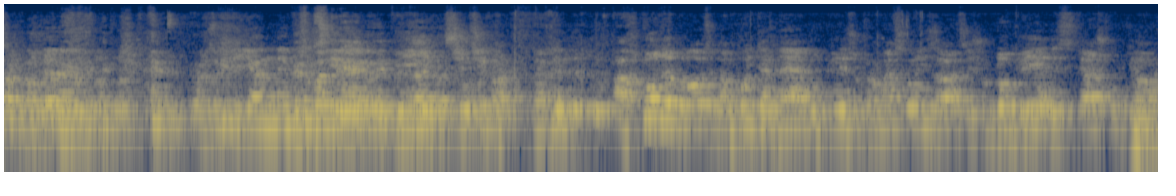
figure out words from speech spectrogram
так, але розумієте, я не в Ви ж курсі. матеріально чи-. А хто добивався там по інтернету, пишуть, громадські організації, щоб добились, тяжко втягли,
